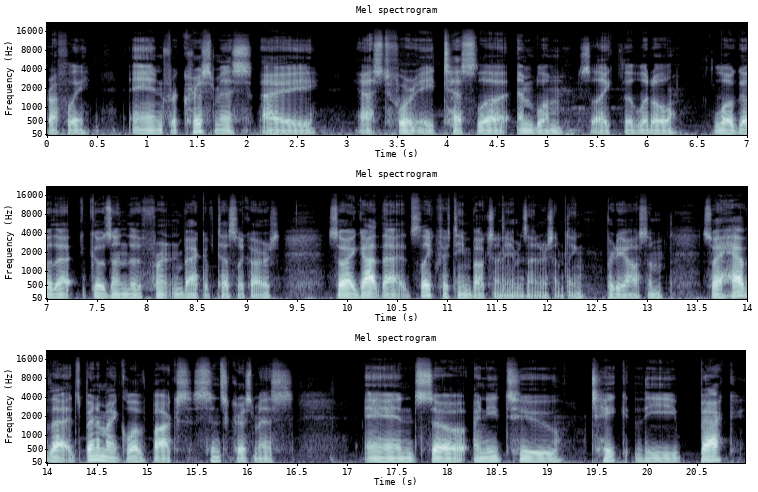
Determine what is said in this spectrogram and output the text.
roughly, and for Christmas I asked for a Tesla emblem, so like the little logo that goes on the front and back of Tesla cars. So I got that. It's like 15 bucks on Amazon or something. Pretty awesome. So I have that. It's been in my glove box since Christmas. And so I need to take the back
